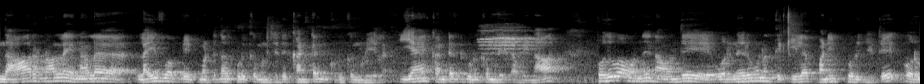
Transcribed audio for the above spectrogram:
இந்த ஆறு நாளில் என்னால் லைவ் அப்டேட் மட்டும்தான் கொடுக்க முடிஞ்சது கண்டென்ட் கொடுக்க முடியல. ஏன் கண்டென்ட் கொடுக்க முடியல அப்படின்னா பொதுவாக வந்து நான் வந்து ஒரு நிறுவனத்துக்கு கீழே பணி புரிஞ்சுட்டு ஒரு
